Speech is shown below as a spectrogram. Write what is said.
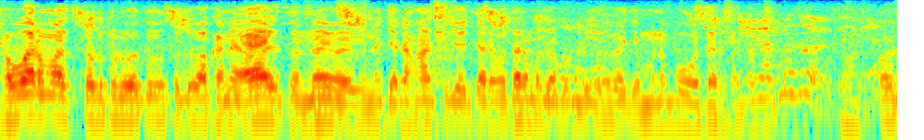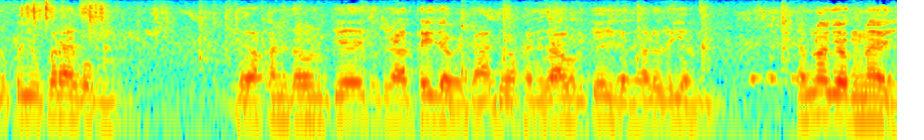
સવારમાં થોડું થોડું હતું તો દવાખાને આવ્યા તો નહીં હોય ને જ્યારે હાથ જાય ત્યારે વધારે મજા બગડી હવે કે મને બહુ વધારે સગત કોઈ કયું કરાય કોક દવાખાને જવાનું કહે તો તૈયાર થઈ જાવ કે દવાખાને જવાનું કહે છે હાલો જઈ આવી એમ ન કહેવાય કે નહીં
